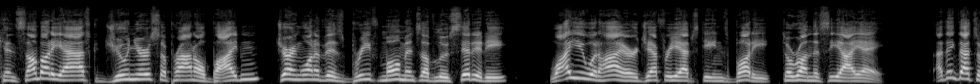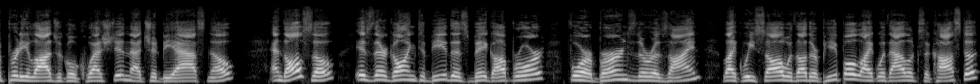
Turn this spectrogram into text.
can somebody ask Junior Soprano Biden during one of his brief moments of lucidity why he would hire Jeffrey Epstein's buddy to run the CIA? I think that's a pretty logical question that should be asked, no? And also, is there going to be this big uproar for Burns to resign, like we saw with other people, like with Alex Acosta?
